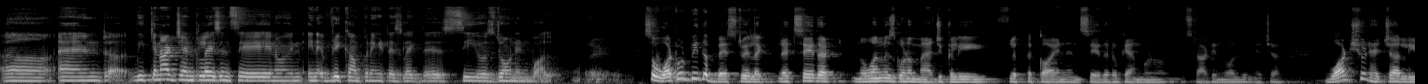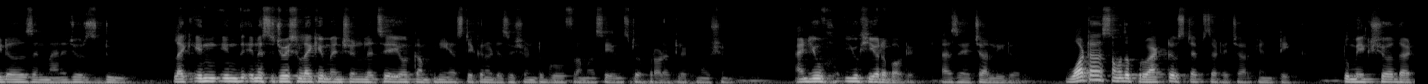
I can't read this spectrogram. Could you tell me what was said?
uh, and uh, we cannot generalize and say, you know, in, in every company it is like this, CEOs don't involve. Right. So, what would be the best way? Like, let's say that no one is going to magically flip the coin and say that, okay, I'm going to start involving HR. What should HR leaders and managers do? Like in in in a situation like you mentioned, let's say your company has taken a decision to go from a sales to a product-led motion, and you you hear about it as a HR leader. What are some of the proactive steps that HR can take to make sure that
